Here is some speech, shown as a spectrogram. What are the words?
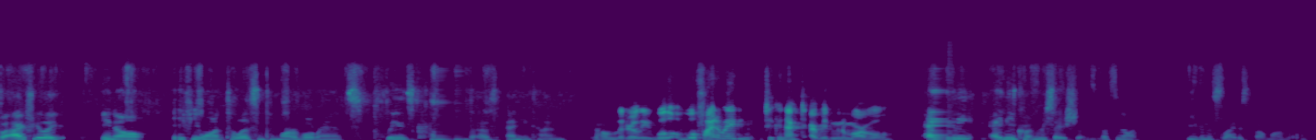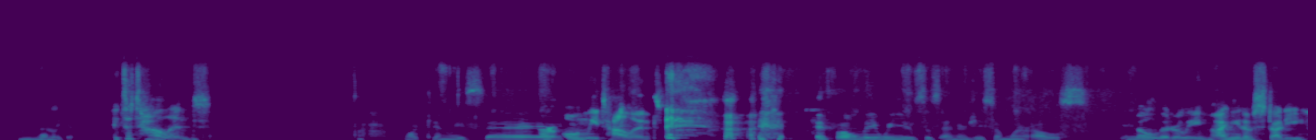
but i feel like you know if you want to listen to marvel rants please come to us anytime No, literally, we'll we'll find a way to- to connect everything to Marvel. any any conversation that's not even the slightest about marvel we'll make it It's a talent, what can we say our only talent. if only we use this energy somewhere else no, literally, I need to study.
